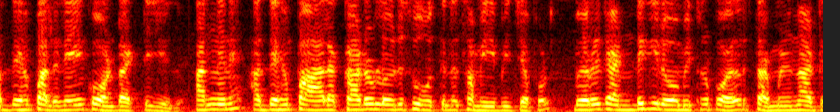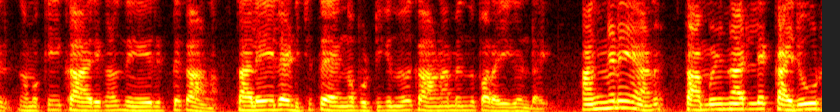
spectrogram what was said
അദ്ദേഹം പലരെയും കോൺടാക്ട് ചെയ്തു. അങ്ങനെ അദ്ദേഹം പാലക്കാടുള്ള ഒരു സുഹൃത്തിനെ സമീപിച്ചപ്പോൾ വെറും രണ്ട് കിലോമീറ്റർ പോയാൽ തമിഴ്നാട്ടിൽ നമുക്ക് ഈ കാര്യങ്ങൾ നേരിട്ട് കാണാം. തലയിലടിച്ച് തേങ്ങ പൊട്ടിക്കുന്നത് കാണാമെന്ന് പറയുകയുണ്ടായി. അങ്ങനെയാണ് തമിഴ്നാട്ടിലെ കരൂർ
